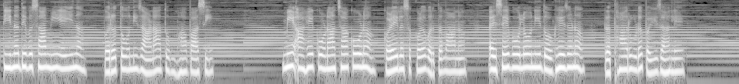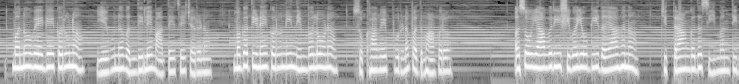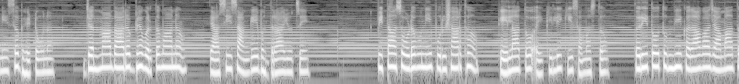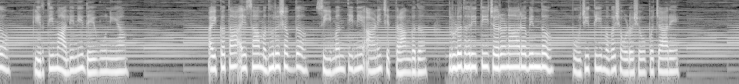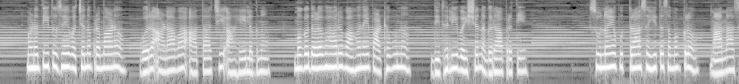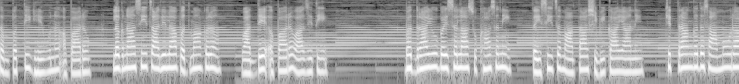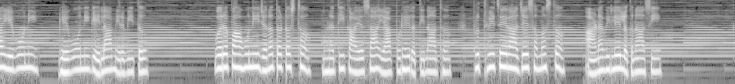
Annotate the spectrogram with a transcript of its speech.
तीन दिवसा मी येईन परतोनी जाणा तुम्हा पासी मी आहे कोणाचा कोण कळेल सकळ वर्तमान. ऐसे बोलोनी दोघे जण रथारूढ पै झाले. मनोवेगे करून येऊन वंदिले मातेचे चरण. मग तिने करुनी निंबलोण सुखावे पूर्ण पद्माकर. असो यावरी शिवयोगी दयाघन चित्रांगद सीमंतिनीस भेटोन. जन्मादारभ्य वर्तमान त्यासी सांगे भद्रायूचे. पिता सोडवुनी पुरुषार्थ केला तो ऐकिली की समस्त. तरी तो तुम्ही करावा जामात कीर्ती मालिनी देवुनिया. ऐकता ऐसा मधुर शब्द सीमंतिनी आणि चित्रांगद. दृढधरिती चरणारविंद पूजिती मग षोडशोपचारे. म्हणती तुझे वचन प्रमाण वर आणावा आताची आहे लग्न. मग दळभार वाहने पाठवून दिधली वैश्य नगराप्रती सुनय पुत्रासहित समग्र नाना संपत्ती घेऊन अपार. लग्नासी चालिला पद्माकर वाद्ये अपार वाजिती. भद्रायू बैसला सुखासनी तैसीच माता शिबिकायाने चित्रांगद सामोरा येवोनी घेवोनी गेला मिरवीत. वर पाहुनी जनतटस्थ म्हणती कायसा यापुढे रतिनाथ पृथ्वीचे राजे समस्त आणविले लग्नासी.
